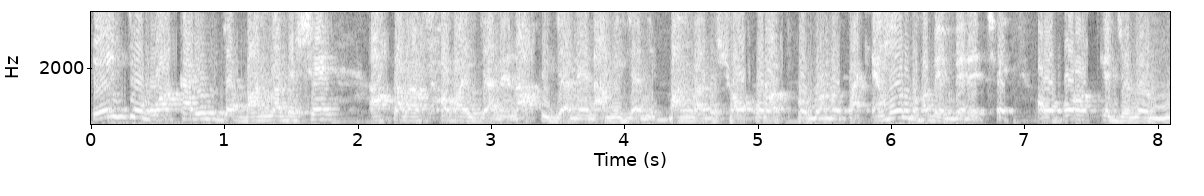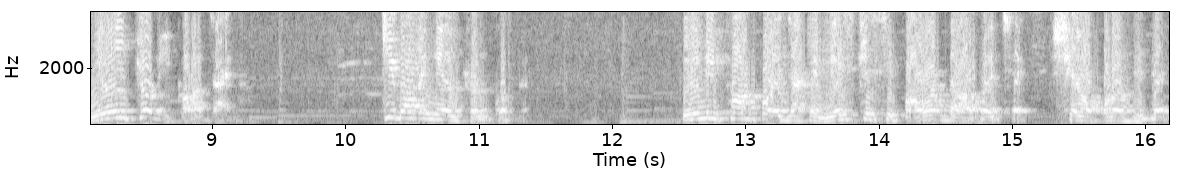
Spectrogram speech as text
এই যে ওয়াকারুল যা বাংলাদেশে, আপনারা সবাই জানেন, আপনি জানেন, আমি জানি, বাংলাদেশে অপরাধ প্রবণতা এমন ভাবে বেড়েছে, অপরাধকে জন্য নিয়ন্ত্রণই করা যায় না। কীভাবে নিয়ন্ত্রণ করবেন? ইউনিফর্ম পরে যাকে মেস্ট্রেসি পাওয়ার দেওয়া হয়েছে, সে অপরাধীদের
